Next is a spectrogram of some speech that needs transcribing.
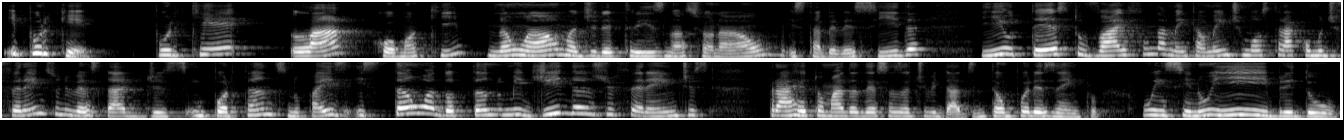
E por quê? Porque lá como aqui, não há uma diretriz nacional estabelecida e o texto vai fundamentalmente mostrar como diferentes universidades importantes no país estão adotando medidas diferentes para a retomada dessas atividades. Então, por exemplo, o ensino híbrido,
